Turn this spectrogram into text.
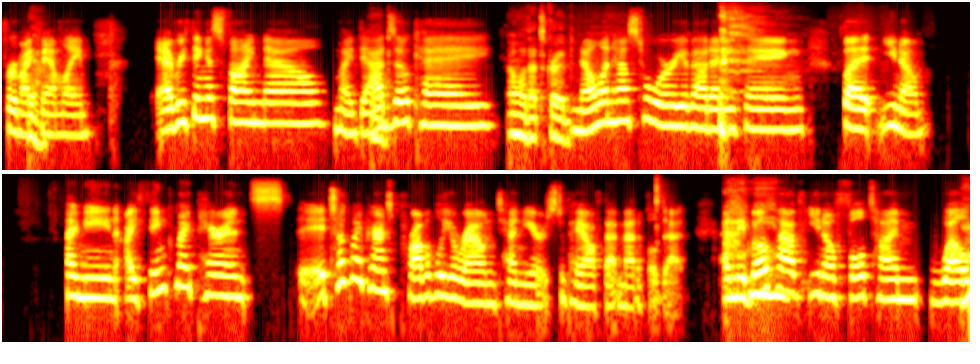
for my Yeah. family. Everything is fine now. My dad's okay. Oh, that's good. No one has to worry about anything. but, you know, I mean, I think my parents, it took my parents probably around 10 years to pay off that medical debt. And they I both mean- have, you know, full time, well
